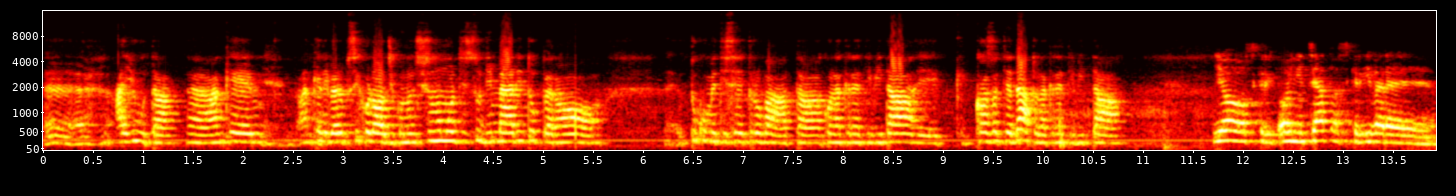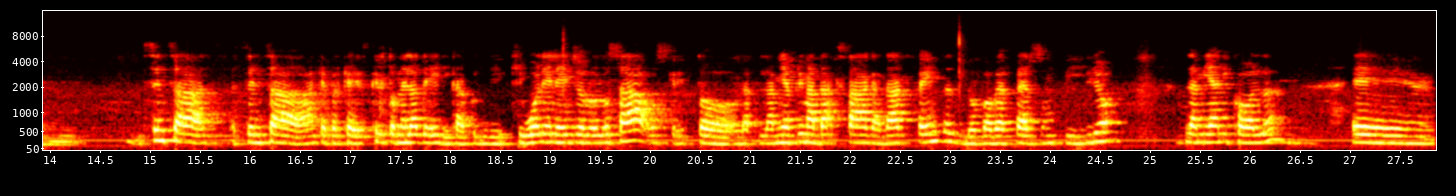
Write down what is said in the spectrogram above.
eh, aiuta eh, anche, anche, a livello psicologico. Non ci sono molti studi in merito, però eh, tu come ti sei trovata con la creatività e che cosa ti ha dato la creatività? Io ho, scr- ho iniziato a scrivere senza, senza, anche perché è scritto nella dedica, quindi chi vuole leggerlo lo sa, ho scritto la, la, mia prima dark saga, Dark Fantasy, dopo aver perso un figlio, la mia Nicole, e,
